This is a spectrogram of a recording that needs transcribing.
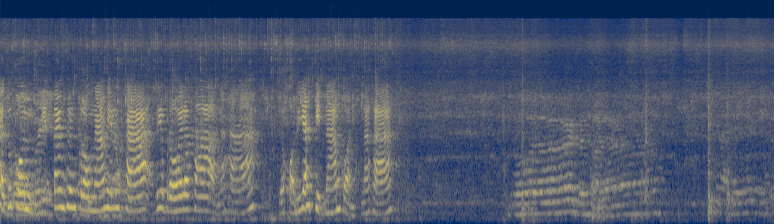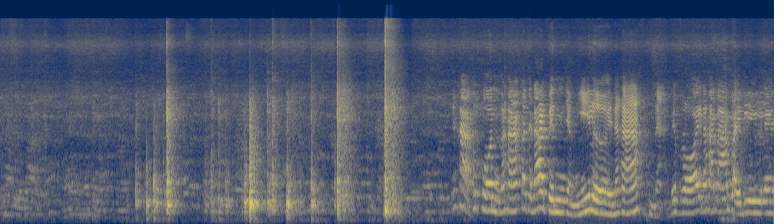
ค่ะทุกคนติดตั้งเครื่องกรองน้ำให้ลูกค้าเรียบร้อยแล้วค่ะนะคะ เดี๋ยวขออนุญาตปิดน้ำก่อนนะคะนี่ค่ะทุกคนนะคะก็จะได้เป็นอย่างนี้เลยนะคะเนี่ยเรียบร้อยนะคะ น้ำไหลดีแรง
